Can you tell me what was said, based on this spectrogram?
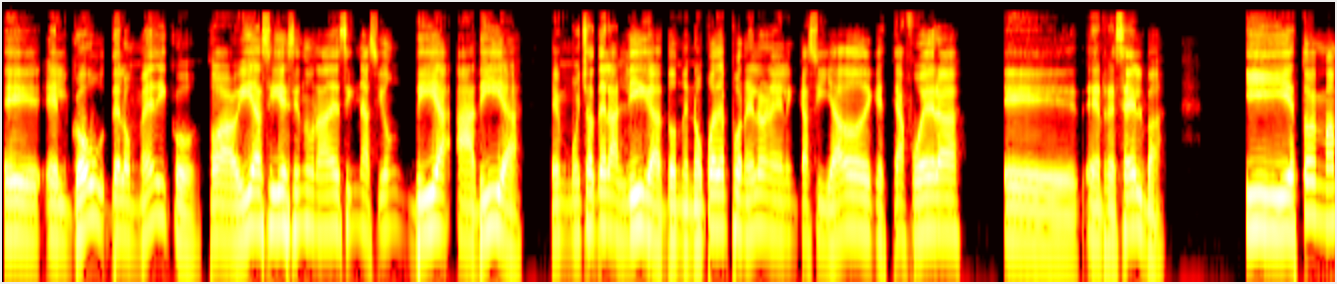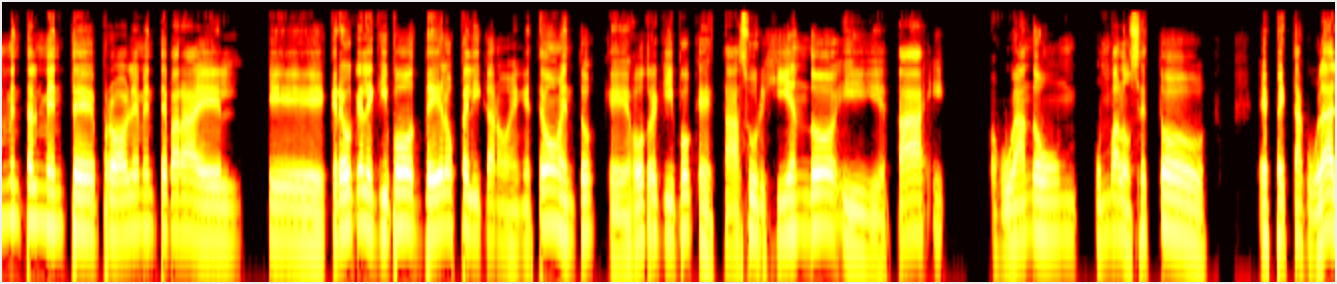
eh, el go de los médicos todavía sigue siendo una designación día a día en muchas de las ligas donde no puedes ponerlo en el encasillado de que esté afuera eh, en reserva. Y esto es más mentalmente, probablemente para él. Eh, creo que el equipo de los Pelícanos en este momento, que es otro equipo que está surgiendo y está jugando un, un baloncesto espectacular,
